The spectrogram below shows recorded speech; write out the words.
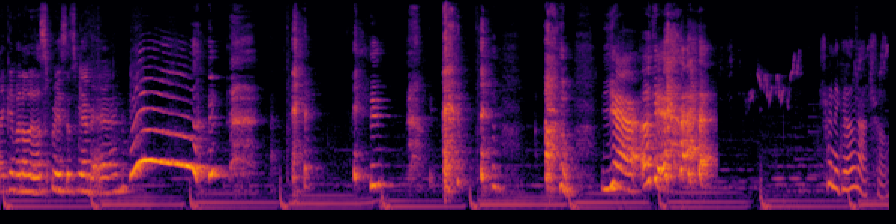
I give it a little spray since we're at the end. Woo! yeah, okay. Trying to go Natural.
